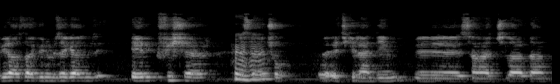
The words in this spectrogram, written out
biraz daha günümüze geldiğimiz Eric Fisher mesela çok etkilendiğim e, sanatçılardandı.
